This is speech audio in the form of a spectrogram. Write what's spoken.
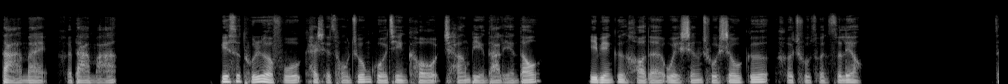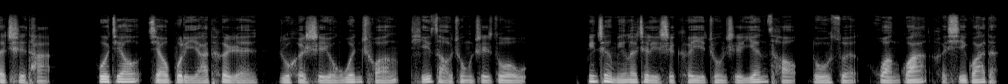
大麦和大麻。别斯图热夫开始从中国进口长柄大镰刀，以便更好地为牲畜收割和储存饲料。在赤塔。波焦教布里亚特人如何使用温床提早种植作物，并证明了这里是可以种植烟草、芦笋、黄瓜和西瓜的。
